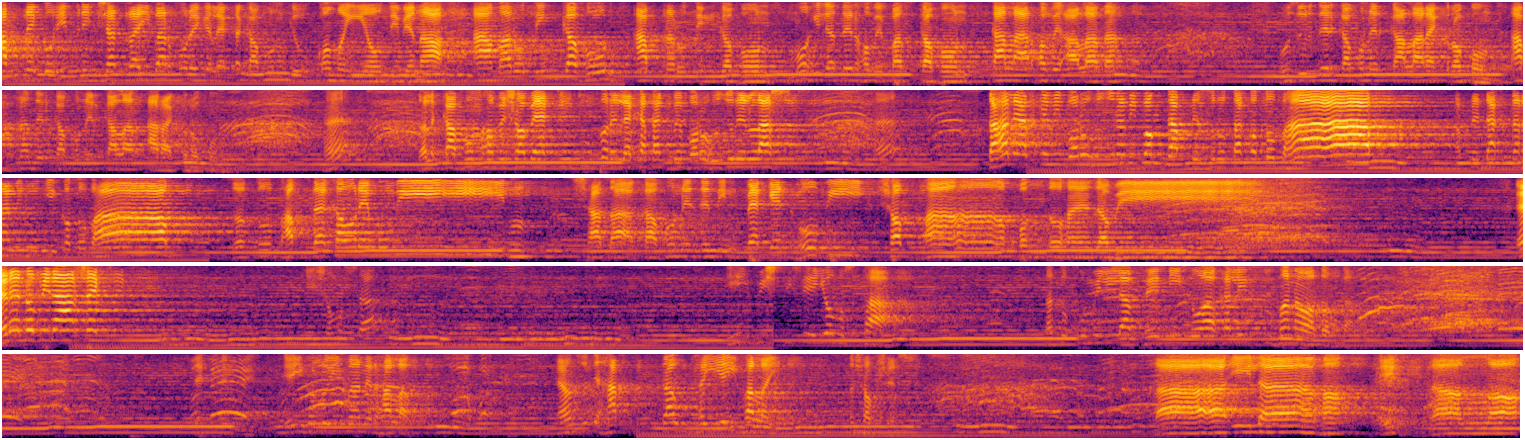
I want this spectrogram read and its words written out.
আপনি গরিব রিক্সা ড্রাইভার মরে গেলে একটা কাফন কেউ কমাইয়াও দিবে না। আমারও তিন কাফন, আপনারও তিন কাফন। মহিলাদের হবে পাঁচ কাফন, কালার হবে আলাদা। হুজুরদের কাফনের কালার একরকম, আপনাদের কাফনের কালার আর রকম। হ্যাঁ? তাহলে কাফন হবে সব এক, কিন্তু উপরে লেখা থাকবে বড় হুজুরের লাশ। হ্যাঁ? তাহলে আজকে আমি বড় হুজুর, আমি বক্তা, আপনি শ্রোতা, কত ভাব। আপনি ডাক্তার, আমি রুগী, কত ভাব। যত ভাব দেখাও রে মুমিন সাদা কাফনে যেদিন প্যাকেট হবি, সব ভাব বন্ধ হয়ে যাবে। এরে নবীরা আশেখ অবস্থা। তা তো কুমিল্লা, ফেনী, নোয়াখালীর তুফান হওয়া দরকার। এই হলো ইমানের হালাত এখন যদি হাতটা উঠাইয়েই ফালাই, তো সব শেষ। লা ইলাহা ইল্লাল্লাহ।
